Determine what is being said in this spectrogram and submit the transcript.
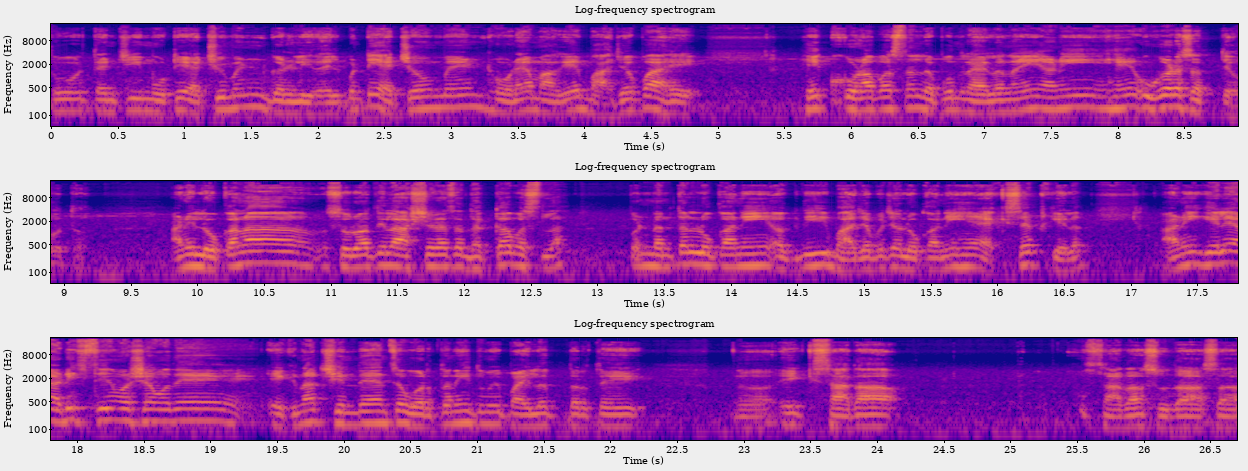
तो त्यांची मोठी अचिव्हमेंट गणली जाईल. पण ती अचिव्हमेंट होण्यामागे भाजप आहे हे कोणापासून लपून राहिलं नाही आणि हे उघड सत्य होतं. आणि लोकांना सुरुवातीला आश्चर्याचा धक्का बसला पण नंतर लोकांनी अगदी भाजपच्या लोकांनी हे ॲक्सेप्ट केलं. आणि गेले अडीच तीन वर्षामध्ये एकनाथ शिंदे यांचं वर्तनही तुम्ही पाहिलं तर ते एक साधा साधा सुधा असा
